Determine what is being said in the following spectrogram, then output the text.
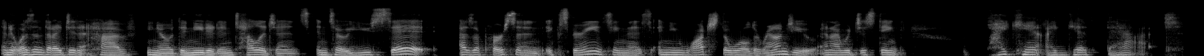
and it wasn't that I didn't have, you know, the needed intelligence. And so you sit as a person experiencing this and you watch the world around you. And I would just think, why can't I get that?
